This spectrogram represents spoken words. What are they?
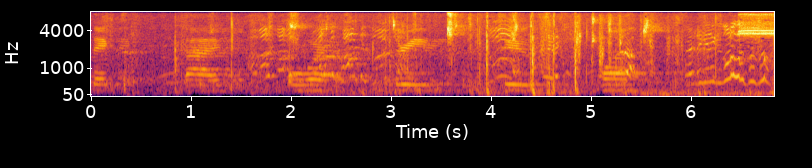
six, five, four, three, two, one.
